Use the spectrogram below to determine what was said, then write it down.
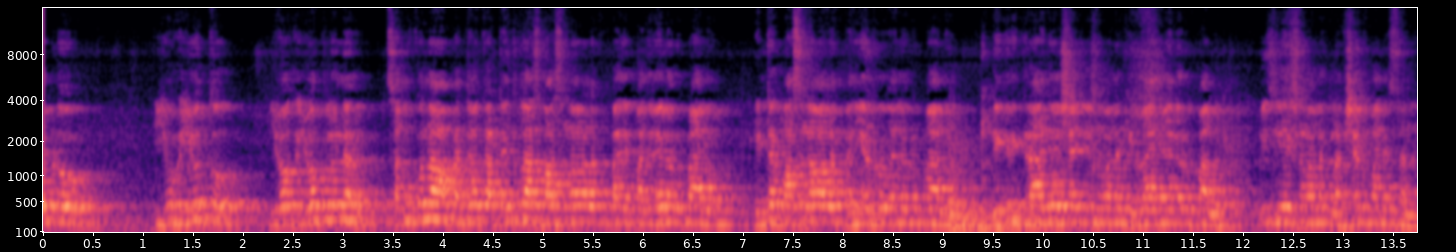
ఇప్పుడు యూ యూత్ యువక యువకులు ఉన్నారు. చదువుకున్న ప్రతి ఒక్క టెన్త్ క్లాస్ పాస్ ఉన్న వాళ్ళకు పది పదివేల రూపాయలు. ఇంటర్ పాస్ ఉన్న వాళ్ళకి పదిహేను వేల రూపాయలు. డిగ్రీ గ్రాడ్యుయేషన్ చేసిన వాళ్ళకి ఇరవై ఐదు వేల రూపాయలు. పీజీ చేసిన వాళ్ళకి లక్ష రూపాయలు ఇస్తాను.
